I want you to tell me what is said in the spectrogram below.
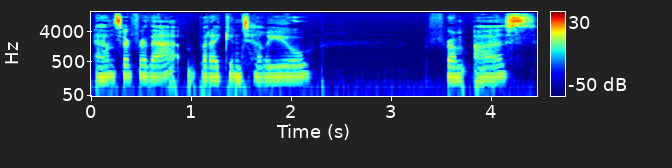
answer for that, but I can tell you from us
